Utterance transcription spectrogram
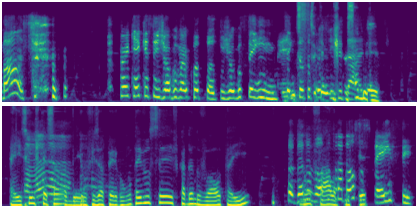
Mas, por que que esse jogo marcou tanto? O jogo sem, sem tanta É isso que a gente quer profundidade. É isso que a gente quer Ah. saber. Eu fiz a pergunta e você fica dando volta aí. Tô dando Não volta fala, pra dar o porque- suspense.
